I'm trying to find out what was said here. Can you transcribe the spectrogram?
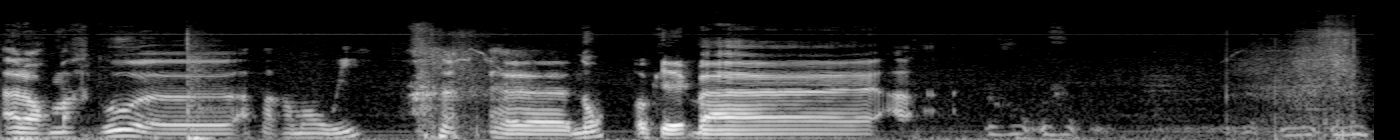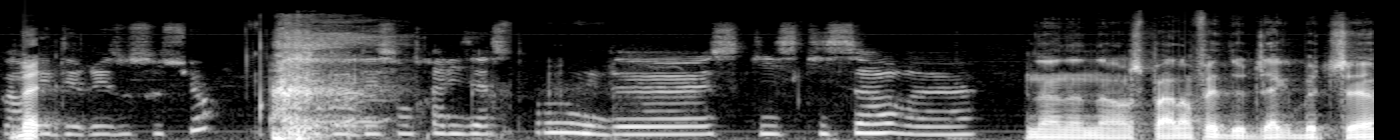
Alors, Margot, euh, apparemment, oui. euh, non Ok, bah parler bah- des réseaux sociaux De décentralisation et de ce qui, ce qui sort euh Non, non, non, je parle en fait de Jack Butcher.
